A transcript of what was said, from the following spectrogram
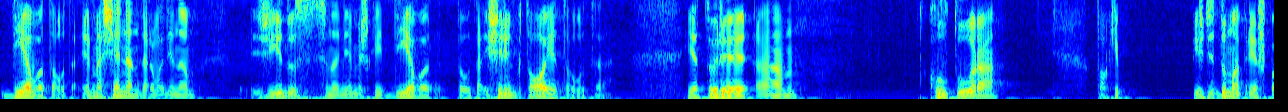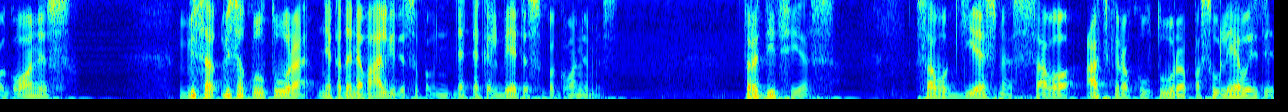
Dievo tautą. Ir mes šiandien dar vadinam žydus sinonimiškai Dievo tauta, išrinktoji tauta. Jie turi um, kultūrą, tokį išdidumą prieš pagonis, visą, visą kultūrą niekada nevalgyti, su, net nekalbėti su pagonimis, tradicijas, savo giesmės, savo atskirą kultūrą, pasaulyje vaizdį,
